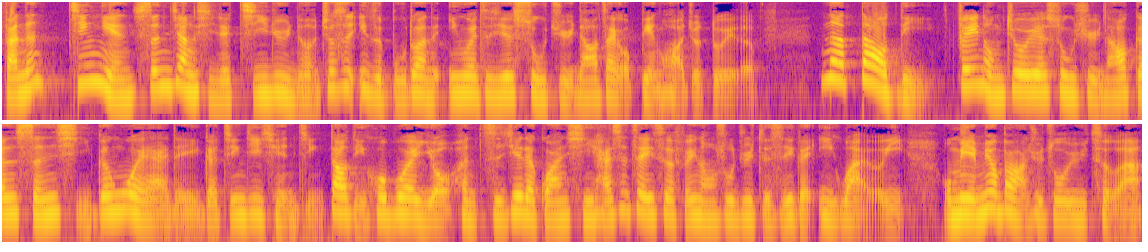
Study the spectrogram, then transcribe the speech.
反正今年升降息的几率呢，就是一直不断的因为这些数据，然后再有变化就对了。那到底？非农就业数据，然后跟升息、跟未来的一个经济前景，到底会不会有很直接的关系？还是这一次非农数据只是一个意外而已？我们也没有办法去做预测啊。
